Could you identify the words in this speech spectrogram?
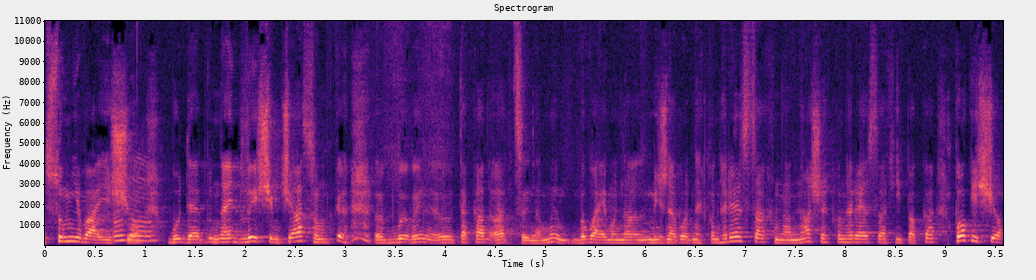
сумніваюся, що буде найближчим часом е, в- в- така вакцина. Ми буваємо на міжнародних конгресах, на наших конгресах, і поки поки що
